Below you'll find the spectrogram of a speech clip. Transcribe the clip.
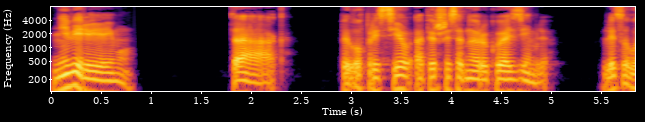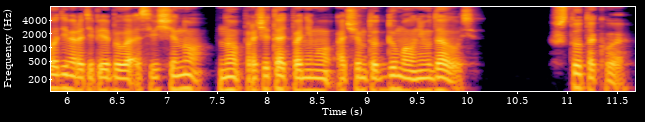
«Не верю я ему». «Так». Белов присел, опершись одной рукой о землю. Лицо Владимира теперь было освещено, но прочитать по нему, о чем тот думал, не удалось. «Что такое?»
